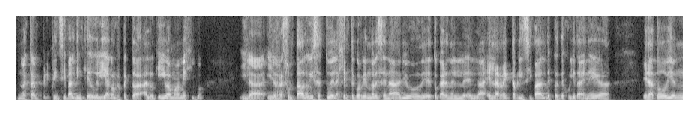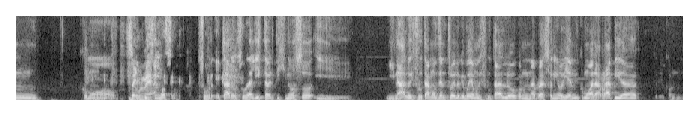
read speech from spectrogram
nuestra principal de incredulidad con respecto a lo que íbamos a México y, la, y el resultado, lo que dices tú, de la gente corriendo al escenario, de tocar en, el, en, la, en la, recta principal después de Julieta Venegas, era todo bien como vertiginoso. Eh, claro, surrealista, vertiginoso y, y nada, lo disfrutamos dentro de lo que podíamos disfrutarlo, con una prueba de sonido bien como a la rápida, con,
